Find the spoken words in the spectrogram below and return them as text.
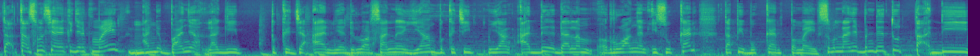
Tak tak semestinya kerja jadi pemain. Mm-hmm. ada banyak lagi pekerjaan yang di luar sana yang berkecil yang ada dalam ruangan isukan tapi bukan pemain. Sebenarnya benda tu tak di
